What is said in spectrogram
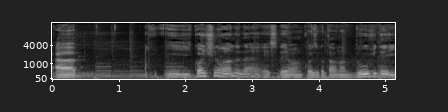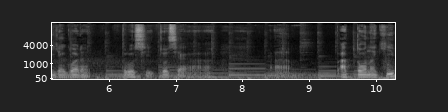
Ah, e continuando, né? Esse daí é uma coisa que eu estava na dúvida e agora trouxe, trouxe a, a, a tona aqui.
